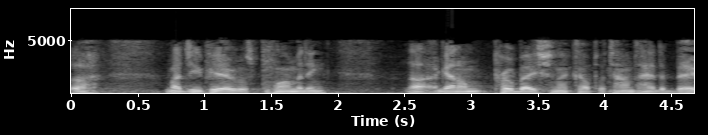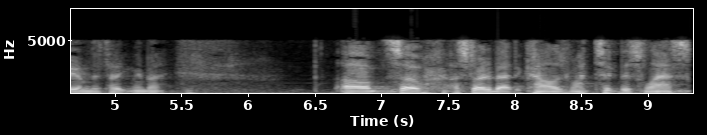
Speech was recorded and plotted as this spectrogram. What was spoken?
Ugh, my GPA was plummeting. Uh, I got on probation a couple of times. I had to beg them to take me back. Um, so I started back to college. Well, I took this last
